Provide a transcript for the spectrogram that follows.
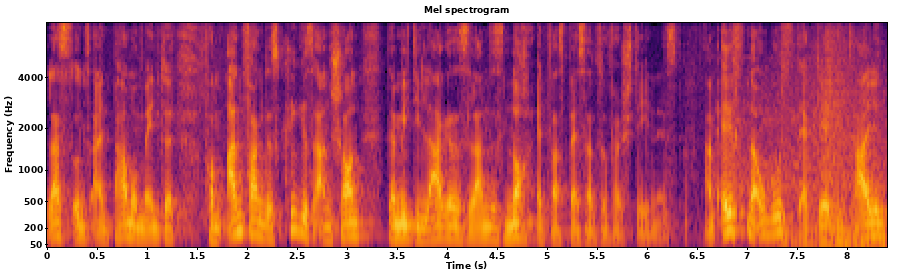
Lasst uns ein paar Momente vom Anfang des Krieges anschauen, damit die Lage des Landes noch etwas besser zu verstehen ist. Am 11. August erklärt Italien,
